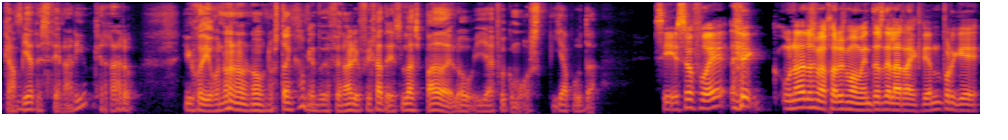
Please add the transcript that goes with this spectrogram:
cambia de escenario, qué raro. Y dijo, digo, no, no, no, no están cambiando de escenario, fíjate, es la espada de Low. Y ya fue como, hostia puta. Sí, eso fue uno de los mejores momentos de la reacción porque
